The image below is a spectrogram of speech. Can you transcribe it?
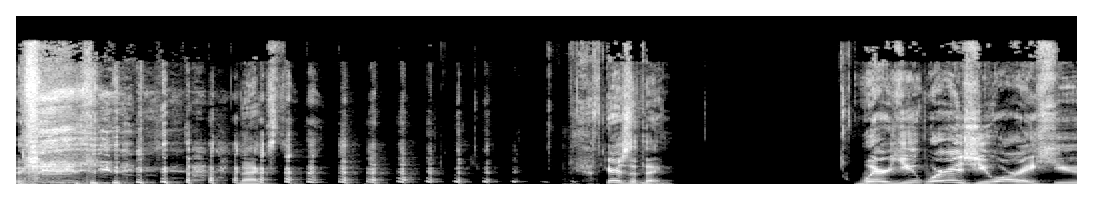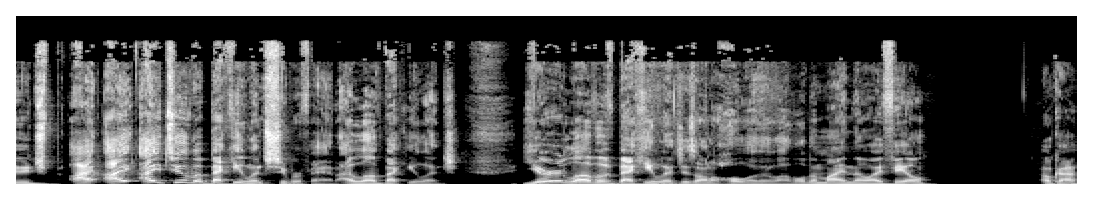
Next. Here's the thing. Where you whereas you are a huge I I I too am a Becky Lynch super fan. I love Becky Lynch. Your love of Becky Lynch is on a whole other level than mine though, I feel. Okay.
